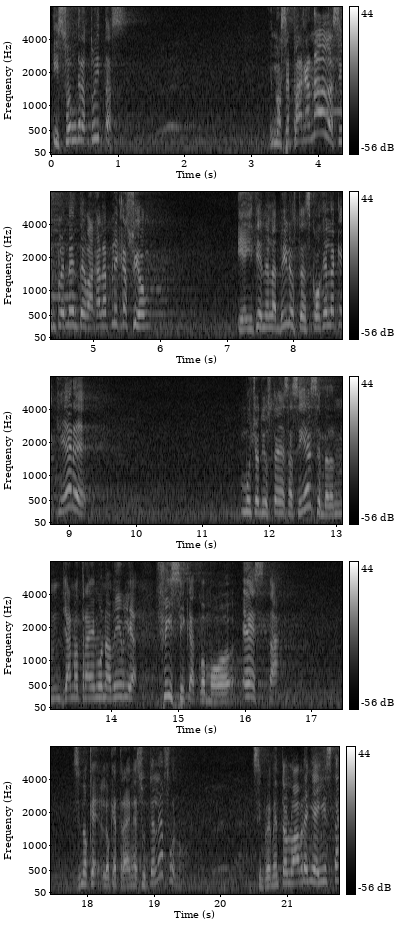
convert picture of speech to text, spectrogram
Y son gratuitas. No se paga nada, simplemente baja la aplicación y ahí tiene la Biblia, usted escoge la que quiere. Muchos de ustedes así hacen, ya no traen una Biblia física como esta, sino que lo que traen es su teléfono. Simplemente lo abren y ahí está.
